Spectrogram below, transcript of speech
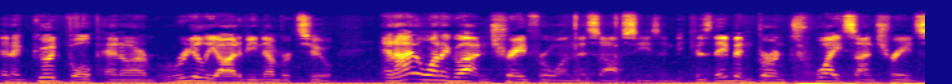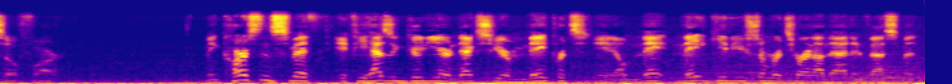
and a good bullpen arm really ought to be number two. And I don't want to go out and trade for one this offseason because they've been burned twice on trades so far. I mean, Carson Smith, if he has a good year next year, may you know may may give you some return on that investment.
